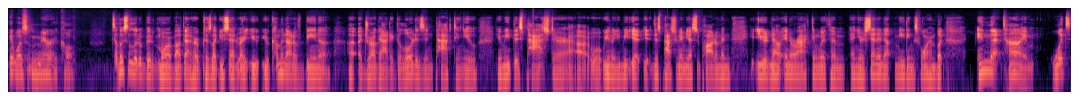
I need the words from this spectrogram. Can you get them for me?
It was a miracle. Tell us a little bit more about that, Herb, because like you said, right, you you're coming out of being a, a, a drug addict. The Lord is impacting you. You meet this pastor, uh, well, you know, you meet yeah, this pastor named Yesupadam, and you're now interacting with him, and you're setting up meetings for him. But in that time, what's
